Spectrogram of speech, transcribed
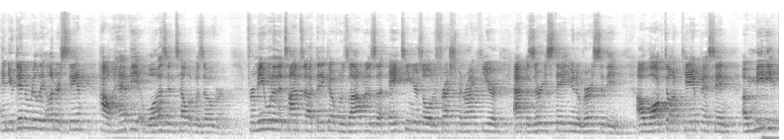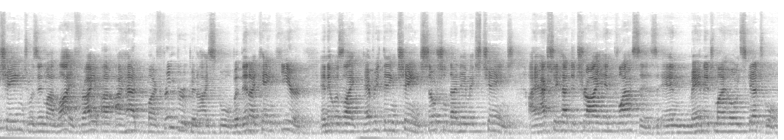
And you didn't really understand how heavy it was until it was over. For me, one of the times that I think of was I was 18 years old, a freshman right here at Missouri State University. I walked on campus and immediate change was in my life, right? I, I, had my friend group in high school, but then I came here and it was like everything changed. Social dynamics changed. I actually had to try in classes and manage my own schedule.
